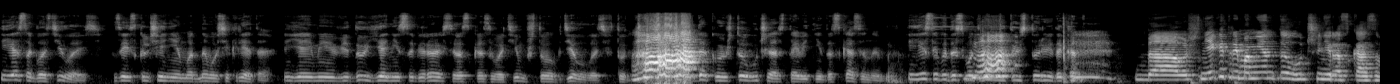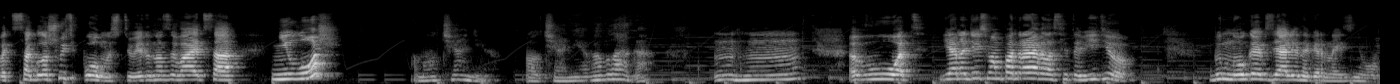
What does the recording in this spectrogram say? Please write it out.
Я согласилась, за исключением одного секрета. Я имею в виду, я не собираюсь рассказывать им, что обделалась в тот день. Тогда кое-что лучше оставить недосказанным. Если вы досмотрели эту историю до конца... Да уж, некоторые моменты лучше не рассказывать. Соглашусь полностью. Это называется не ложь, а молчание. Молчание во благо. Угу. Вот. Я надеюсь, вам понравилось это видео. Вы многое взяли, наверное, из него.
